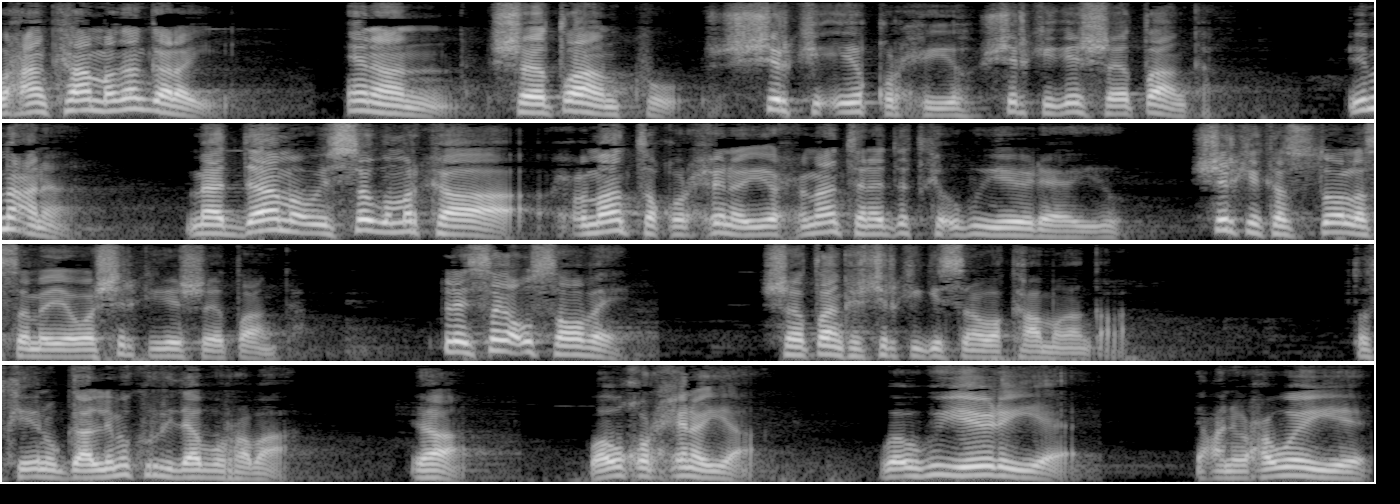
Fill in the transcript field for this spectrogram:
waxaan kaa magan galay inaan shaytaanku shirki ii qurxiyo shirkigii shaytaanka. Bimacnaa maadaama uu isagu markaa xumaanta qurxinayo xumaantana dadka ugu yeedhaayo shirki kastoo la sameeya waa shirkigii shaytaanka. Ila isagaa u sababe shaytaanka shirkigiisana waa kaa magan gala dadkii inuu gaalnimo ku ridaa buu rabaa. Ya waa u qurxinayaa waa ugu yeedhayaa. Yacni waxa weeye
